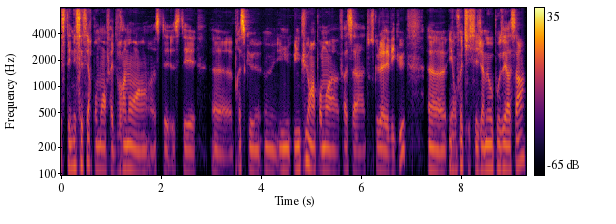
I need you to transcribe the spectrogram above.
c'était nécessaire pour moi en fait vraiment hein. c'était presque une, cure hein, pour moi face à tout ce que j'avais vécu et en fait il s'est jamais opposé à ça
